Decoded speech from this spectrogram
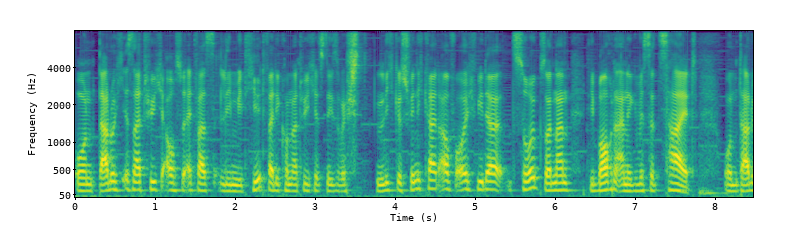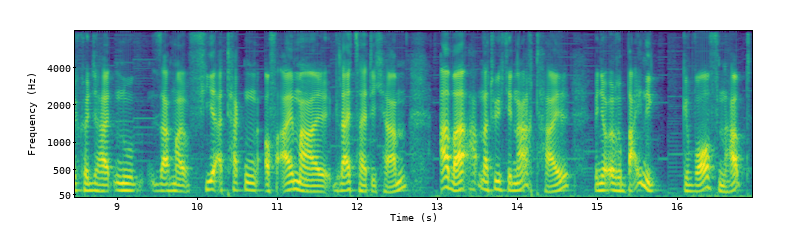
Und dadurch ist natürlich auch so etwas limitiert, weil die kommen natürlich jetzt nicht so Lichtgeschwindigkeit auf euch wieder zurück, sondern die brauchen eine gewisse Zeit. Und dadurch könnt ihr halt nur, sag mal, vier Attacken auf einmal gleichzeitig haben. Aber habt natürlich den Nachteil, wenn ihr eure Beine geworfen habt,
